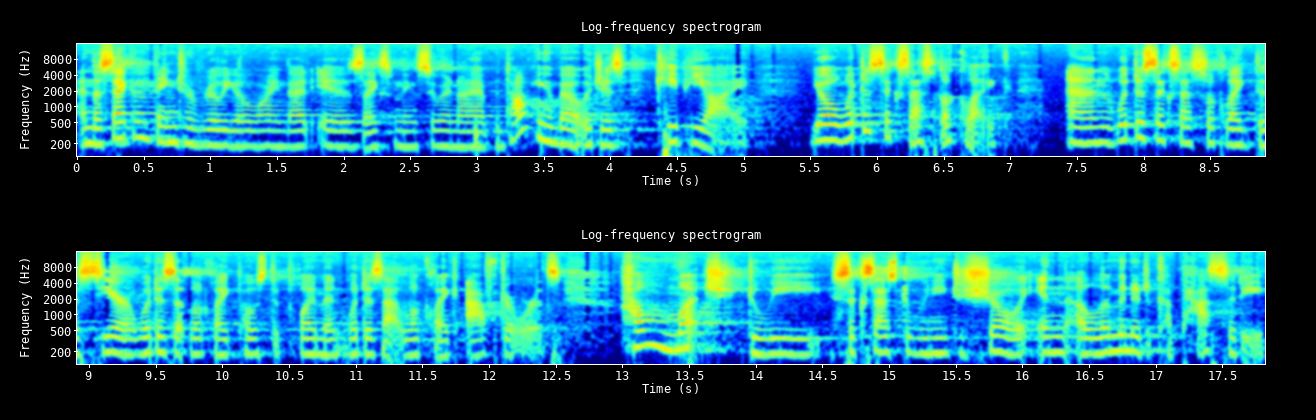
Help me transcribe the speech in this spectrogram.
And the second thing to really align that is like something Sue and I have been talking about, which is KPI. Yo, what does success look like? And what does success look like this year? What does it look like post deployment? What does that look like afterwards? how much do we success do we need to show in a limited capacity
